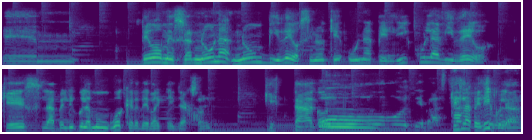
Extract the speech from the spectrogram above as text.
em, debo mencionar no, una, no un video, sino que una película video, que es la película Moonwalker de Michael Jackson, que está con Oh, ¿Qué es la película?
